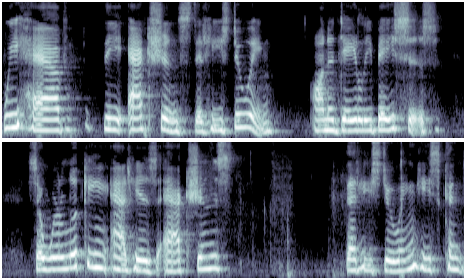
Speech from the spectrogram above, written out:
we have the actions that he's doing on a daily basis. So, we're looking at his actions that he's doing. He's con-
